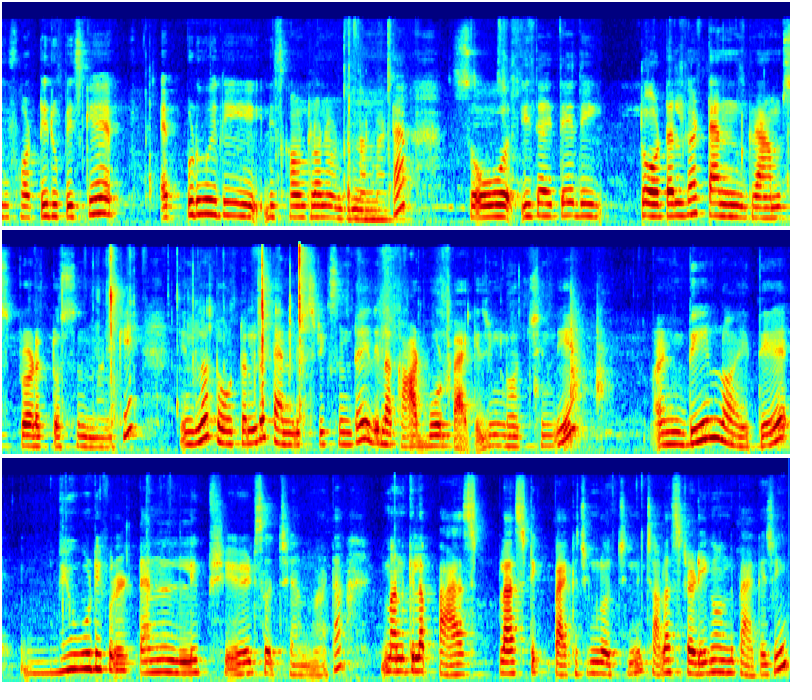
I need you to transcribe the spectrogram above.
టూ ఫార్టీ రూపీస్కే ఎప్పుడూ ఇది డిస్కౌంట్లోనే ఉంటుందన్నమాట. సో ఇదైతే ఇది టోటల్గా టెన్ గ్రామ్స్ ప్రోడక్ట్ వస్తుంది మనకి. ఇందులో టోటల్గా టెన్ లిప్స్టిక్స్ ఉంటాయి. ఇది ఇలా కార్డ్బోర్డ్ ప్యాకేజింగ్లో వచ్చింది. అండ్ దీనిలో అయితే బ్యూటిఫుల్ టెన్ లిప్ షేడ్స్ వచ్చాయి అన్నమాట మనకి ఇలా ప్లాస్ ప్లాస్టిక్ ప్యాకేజింగ్లో వచ్చింది. చాలా స్టడీగా ఉంది ప్యాకేజింగ్.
